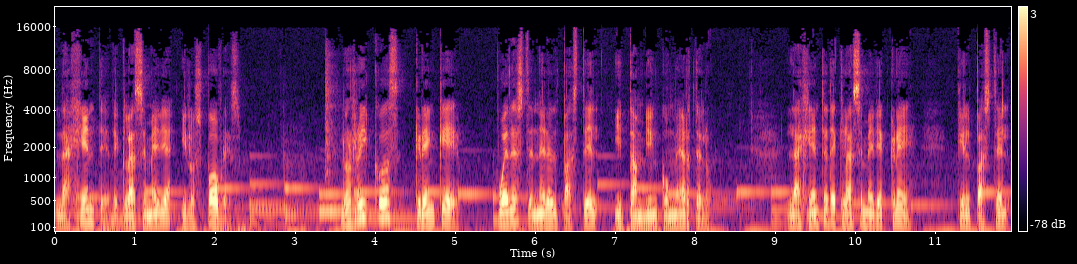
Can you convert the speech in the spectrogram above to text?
la gente de clase media y los pobres. Los ricos creen que puedes tener el pastel y también comértelo. La gente de clase media cree que el pastel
